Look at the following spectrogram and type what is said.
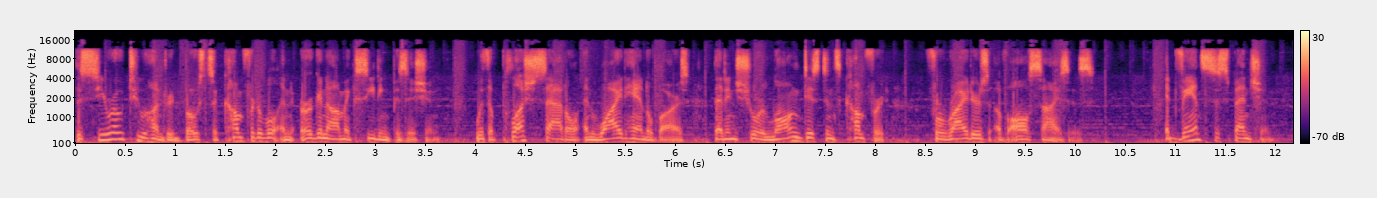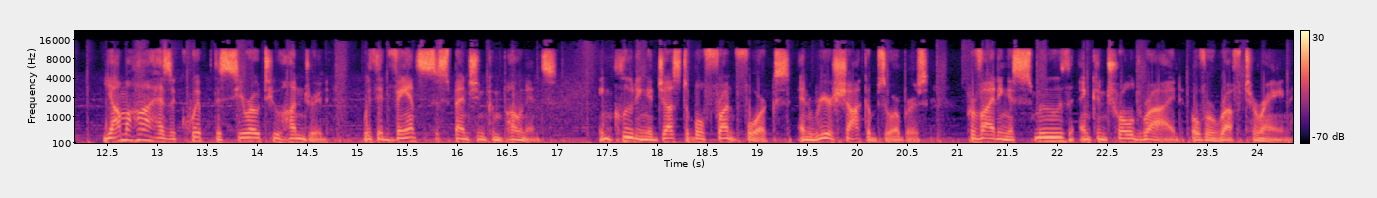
The Serow 200 boasts a comfortable and ergonomic seating position with a plush saddle and wide handlebars that ensure long-distance comfort for riders of all sizes. Advanced suspension. Yamaha has equipped the Serow 200 with advanced suspension components, including adjustable front forks and rear shock absorbers, providing a smooth and controlled ride over rough terrain.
